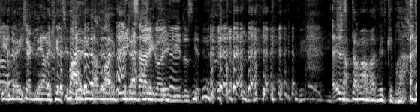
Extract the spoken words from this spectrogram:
Kinder, ich erkläre euch jetzt mal wieder mal. wie Ich das zeige euch, wie das geht. Ich hab da mal was mitgebracht.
